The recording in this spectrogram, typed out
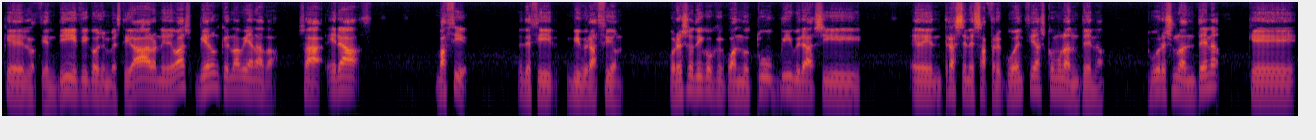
que los científicos investigaron y demás, vieron que no había nada. O sea, era vacío, es decir, vibración. Por eso digo que cuando tú vibras y entras en esa frecuencia es como una antena. Tú eres una antena que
